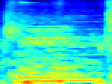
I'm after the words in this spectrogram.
Can't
